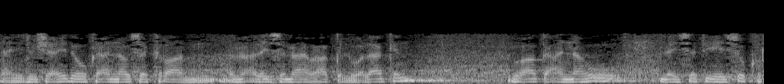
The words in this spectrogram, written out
يعني تشاهده كأنه سكران ليس معه عقل ولكن الواقع أنه ليس فيه سكر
